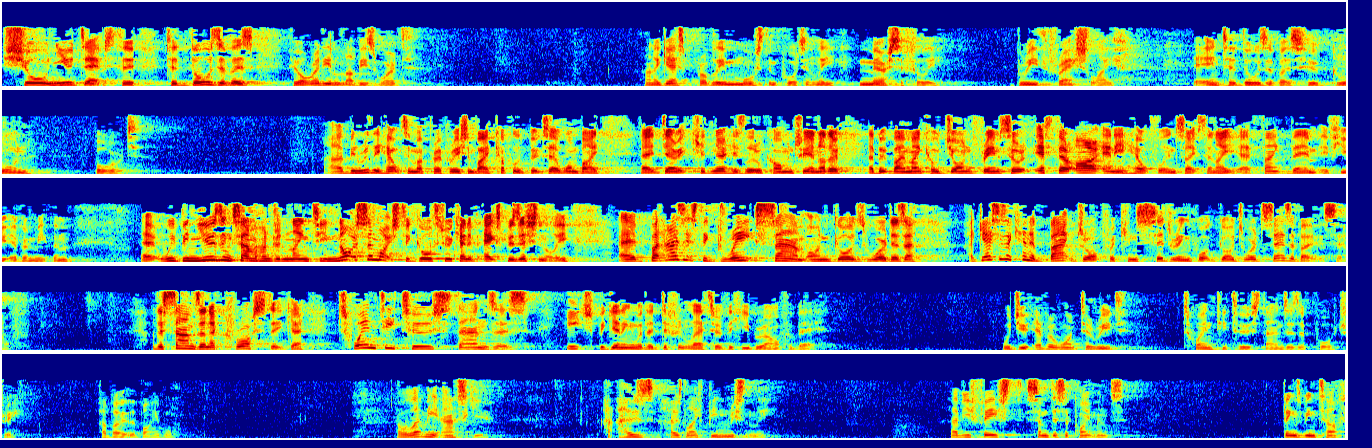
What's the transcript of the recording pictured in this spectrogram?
Show new depths to, to those of us who already love His word and I guess, probably most importantly, mercifully breathe fresh life into those of us who've grown bored. I've been really helped in my preparation by a couple of books. Uh, one by uh, Derek Kidner, his little commentary, another a book by a man called John Frame. So if there are any helpful insights tonight, uh, thank them if you ever meet them. Uh, we've been using Psalm 119 not so much to go through kind of expositionally, uh, but as it's the great psalm on God's Word, as a, I guess, as a kind of backdrop for considering what God's Word says about itself. The Psalm's an acrostic, uh, 22 stanzas, each beginning with a different letter of the Hebrew alphabet. Would you ever want to read 22 stanzas of poetry about the Bible? Well, let me ask you how's, how's life been recently? Have you faced some disappointments? Things been tough?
